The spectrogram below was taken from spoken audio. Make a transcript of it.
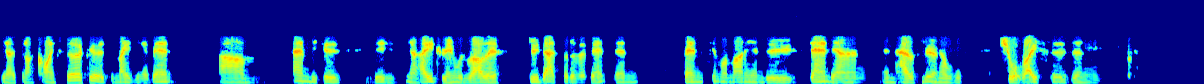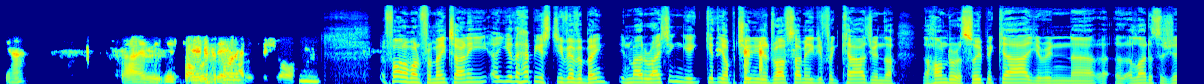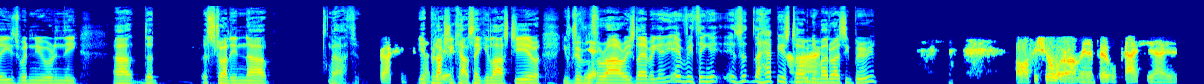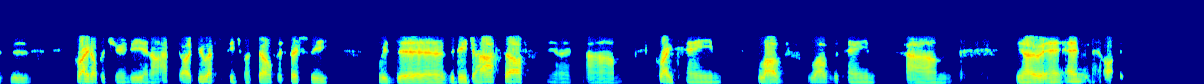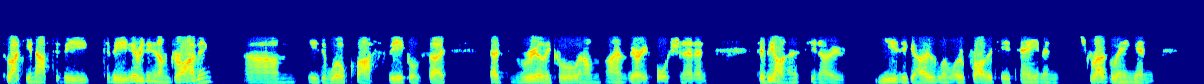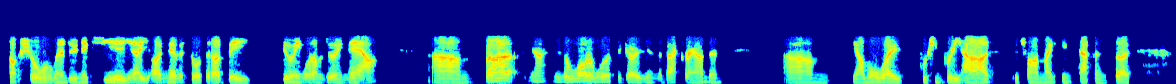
you know it's an iconic circuit, it's an amazing event, um, and because you know Adrian would rather do that sort of event than spend similar money and do Sandown and, and have you know short races and you know. So there's problems there, that is for sure. Final one from me, Tony. Are you the happiest you've ever been in motor racing? You get the opportunity to drive so many different cars. You're in the, the Honda, a supercar. You're in uh, a, a Lotus Exige when you were in the uh, the Australian uh, uh, Production. yeah production cars. Thank you. Last year, you've driven Yeah. Ferraris, Lamborghini, everything. Is it the happiest time in your motor racing period? Oh, for sure. I'm in a purple patch. You know, there's great opportunity, and I have I do have to pinch myself, especially with the the DJR stuff. You know, um, great team. Love love the team. Um, you know, and, and I, lucky enough to be to be everything that I'm driving um, is a world class vehicle. So that's really cool, and I'm I'm very fortunate and. to be honest, you know, years ago when we were a privateer team and struggling and not sure what we're going to do next year, you know, I never thought that I'd be doing what I'm doing now. Um, but I, you know, there's a lot of work that goes in the background, and um, you know, I'm always pushing pretty hard to try and make things happen. So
